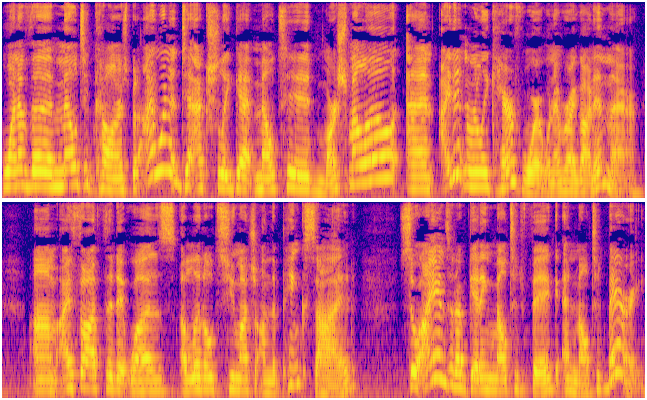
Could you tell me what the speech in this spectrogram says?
one of the melted colors, but I wanted to actually get melted marshmallow, and I didn't really care for it whenever I got in there. Um, I thought that it was a little too much on the pink side, so I ended up getting melted fig and melted berry.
